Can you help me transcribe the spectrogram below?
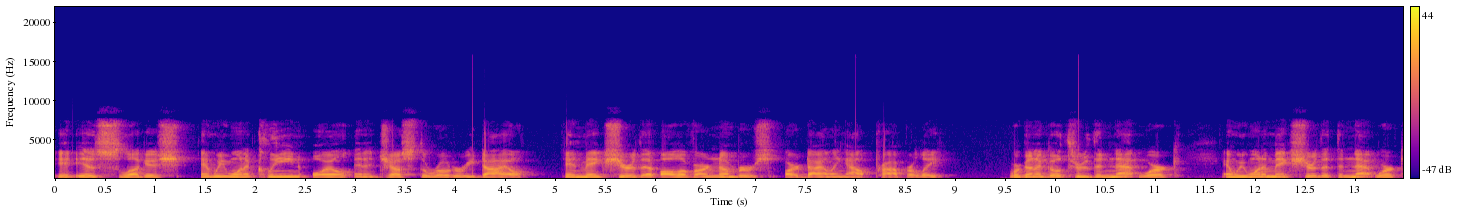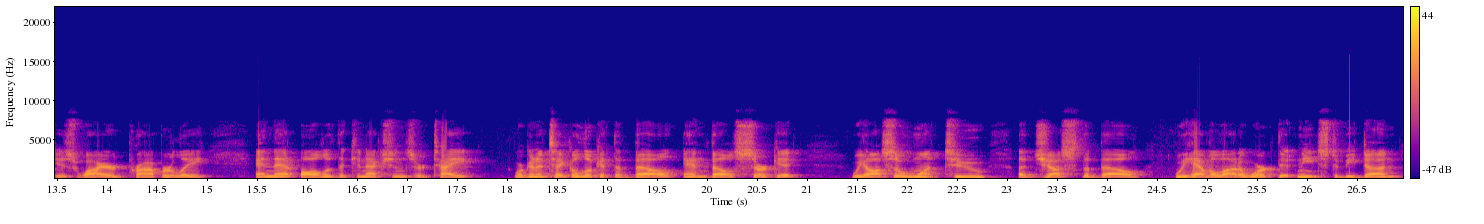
It is sluggish and we want to clean, oil, and adjust the rotary dial and make sure that all of our numbers are dialing out properly. We're going to go through the network and we want to make sure that the network is wired properly and that all of the connections are tight. We're going to take a look at the bell and bell circuit. We also want to adjust the bell. We have a lot of work that needs to be done.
